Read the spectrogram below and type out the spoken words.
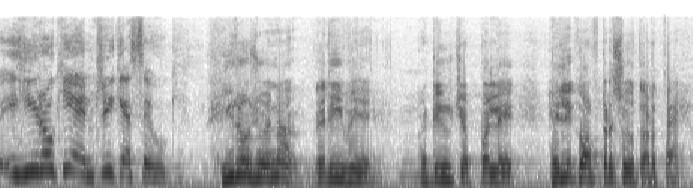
हीरो की एंट्री कैसे होगी? हीरो जो है ना गरीब है फटी हुई चप्पल है हेलीकॉप्टर से उतरता है।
